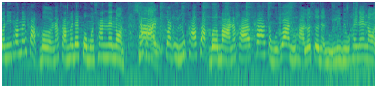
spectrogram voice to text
วันนี้ถ้าไม่ฝากเบอร์นะคะ ไม่ได้โปรโมชั่นแน่นอนใช่นะคะ ก่อนอื่นลูกค้าฝากเบอร์มานะคะ ถ้าสมมติว่าหนูหารถเจอเนี่ยหนูรีวิวให้แน่นอน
